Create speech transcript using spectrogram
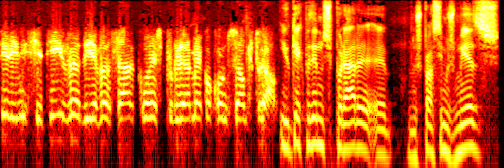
ter a iniciativa de avançar com este programa Ecocondução Portugal. E o que é que podemos esperar uh, nos próximos meses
